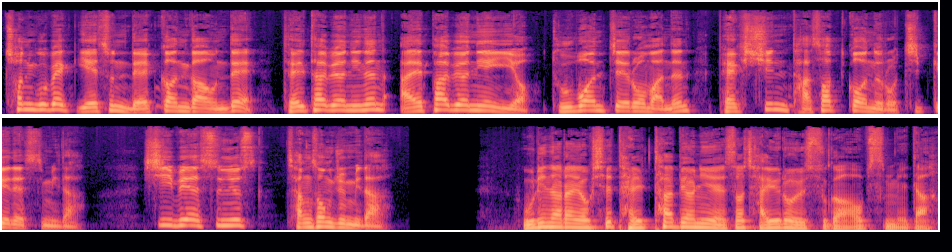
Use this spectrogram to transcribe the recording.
1964건 가운데 델타 변이는 알파 변이에 이어 두 번째로 많은 155건으로 집계됐습니다. CBS 뉴스 장성주입니다. 우리나라 역시 델타 변이에서 자유로울 수가 없습니다.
